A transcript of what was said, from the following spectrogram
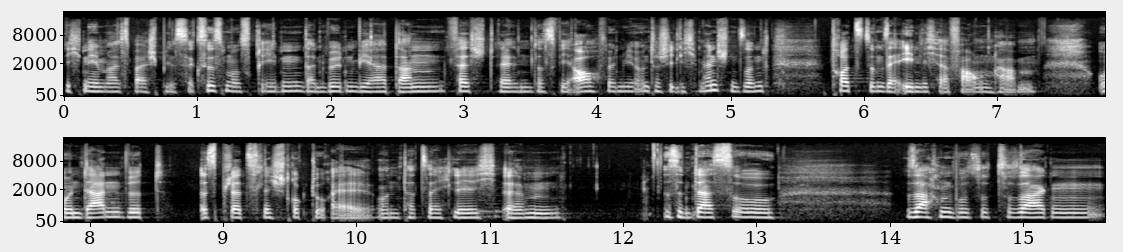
ich nehme als Beispiel Sexismus reden, dann würden wir dann feststellen, dass wir auch, wenn wir unterschiedliche Menschen sind, trotzdem sehr ähnliche Erfahrungen haben. Und dann wird es plötzlich strukturell und tatsächlich ähm, sind das so Sachen, wo sozusagen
